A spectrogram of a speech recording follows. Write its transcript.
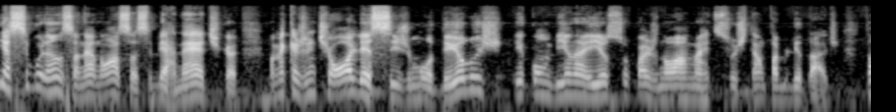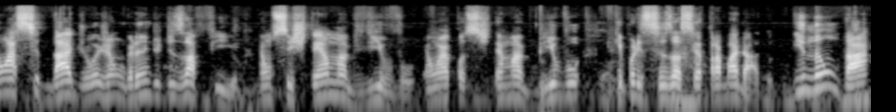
e a segurança, né? Nossa, cibernética. Como é que a gente olha esses modelos e combina isso com as normas de sustentabilidade? Então, a cidade hoje é um grande desafio. É um sistema vivo, é um ecossistema vivo que precisa ser trabalhado. E não dá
